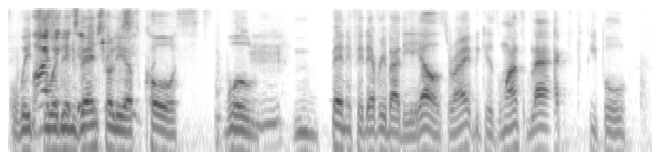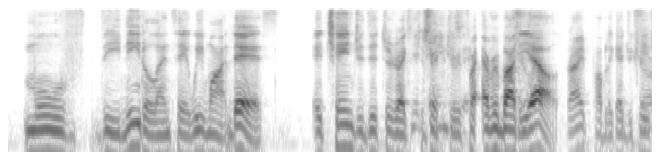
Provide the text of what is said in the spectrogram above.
which Well, would eventually, of course, will Mhm. benefit everybody else, right? Because once black people move the needle and say we want this, it changes the direct trajectory for everybody Sure. else, right? Public education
